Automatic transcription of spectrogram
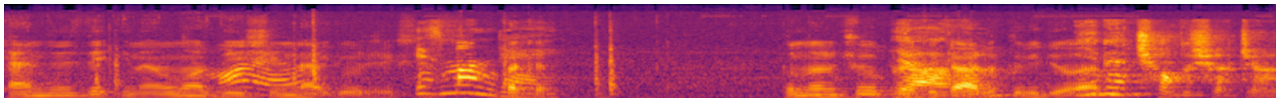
kendinizde inanılmaz değişimler göreceksiniz. Bakın bunların çoğu pratik ağırlıklı videolar. Yine çalışacağım.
